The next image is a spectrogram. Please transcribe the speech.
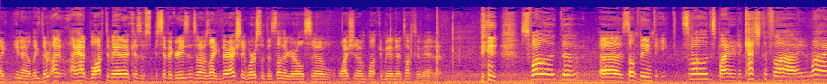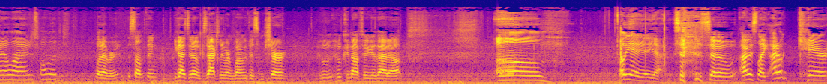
like you know like there, I, I had blocked Amanda because of specific reasons and I was like they're actually worse with this other girl so why should I unblock Amanda and talk to Amanda? Swallow the uh, something to eat swallow the spider to catch the fly why oh, why swallow the whatever something. You guys know exactly where I'm going with this I'm sure. Who who could not figure that out? Um. Oh yeah, yeah, yeah. So, so I was like, I don't care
